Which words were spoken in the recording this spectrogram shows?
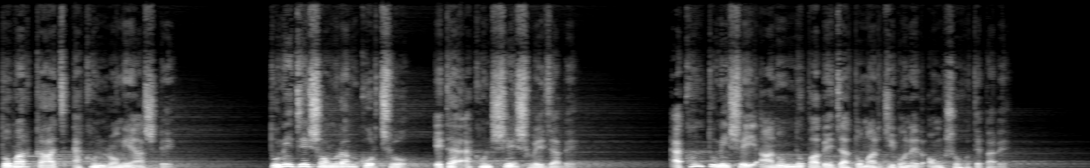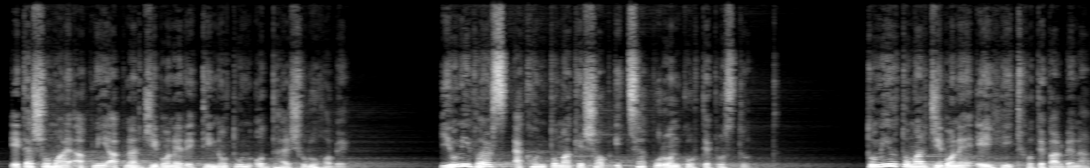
তোমার কাজ এখন রঙে আসবে। তুমি যে সংগ্রাম করছ, এটা এখন শেষ হয়ে যাবে। এখন তুমি সেই আনন্দ পাবে যা তোমার জীবনের অংশ হতে পারে। এটা সময় আপনি আপনার জীবনের একটি নতুন অধ্যায় শুরু হবে। ইউনিভার্স এখন তোমাকে সব ইচ্ছা পূরণ করতে প্রস্তুত। তুমিও তোমার জীবনে এই হিট হতে পারবে না।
